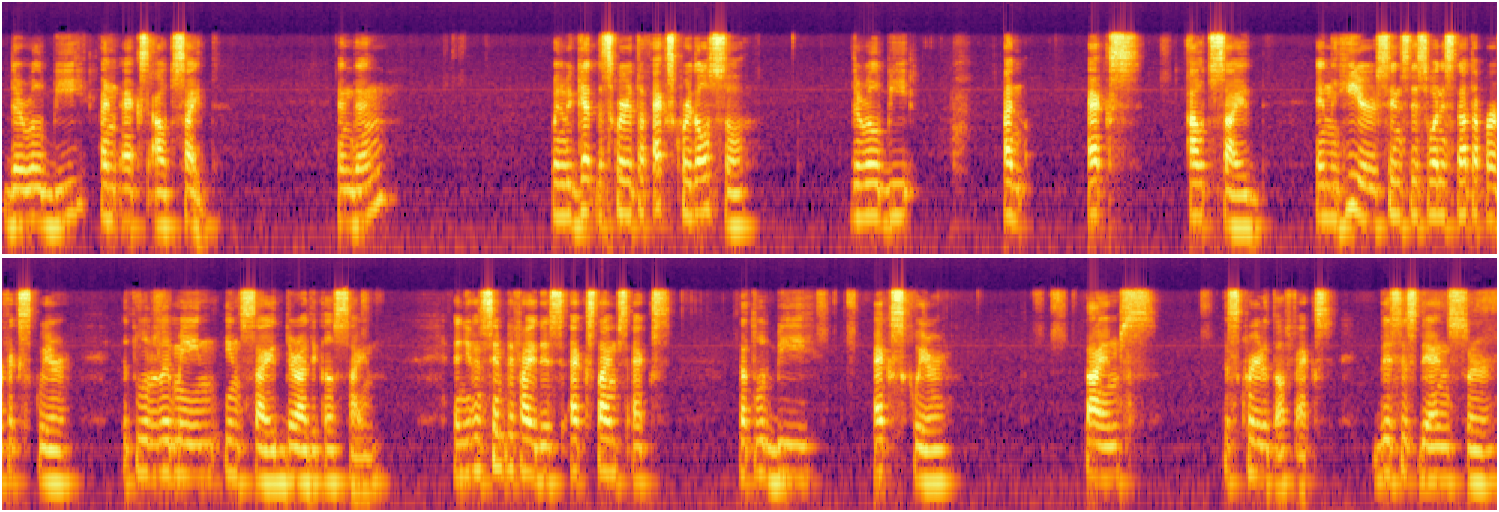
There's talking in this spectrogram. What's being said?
There will be an x outside. And then, when we get the square root of x squared also, there will be an x outside. And here, since this one is not a perfect square, it will remain inside the radical sign. And you can simplify this x times x, that would be x squared times the square root of x. This is the answer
